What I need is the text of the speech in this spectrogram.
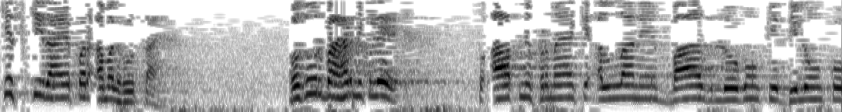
کس کی رائے پر عمل ہوتا ہے؟ حضور باہر نکلے تو آپ نے فرمایا کہ اللہ نے بعض لوگوں کے دلوں کو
